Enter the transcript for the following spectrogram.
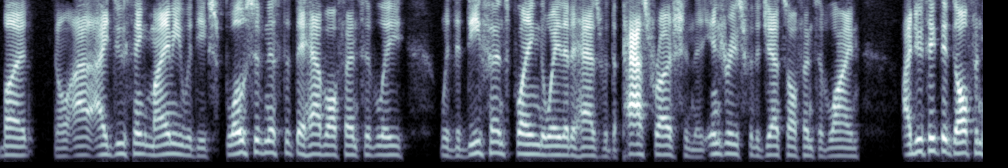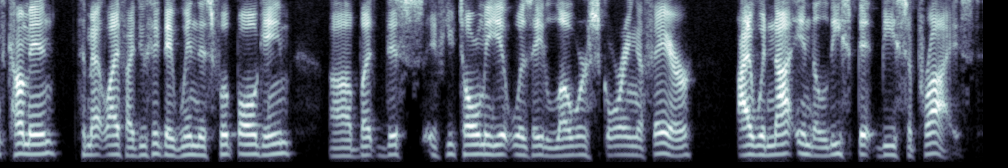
But you know, I, I do think Miami, with the explosiveness that they have offensively, with the defense playing the way that it has, with the pass rush and the injuries for the Jets' offensive line, I do think the Dolphins come in to MetLife. I do think they win this football game. Uh, but this, if you told me it was a lower scoring affair, I would not in the least bit be surprised.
